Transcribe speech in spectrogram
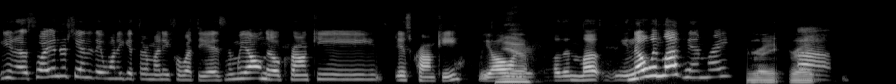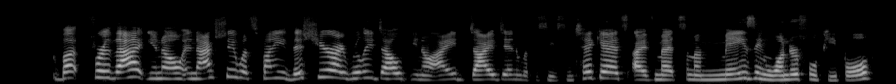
you know, so I understand that they want to get their money for what they is, and we all know Kroenke is Kroenke. We all Yeah. know and love, you know and love him, right? Right. Right. Um, but for that, you know, and actually, what's funny this year, I really dealt, you know, I dived in with the season tickets. I've met some amazing, wonderful people.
